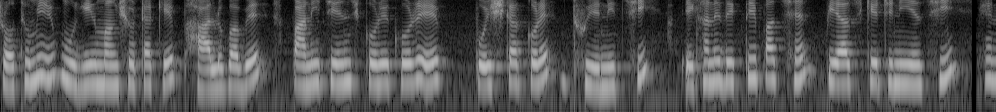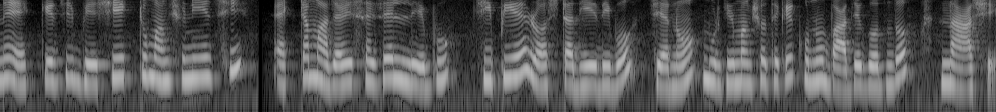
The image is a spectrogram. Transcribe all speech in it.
প্রথমে মুরগির মাংসটাকে ভালোভাবে পানি চেঞ্জ করে করে পরিষ্কার করে ধুয়ে নিচ্ছি। এখানে দেখতেই পাচ্ছেন, পেঁয়াজ কেটে নিয়েছি। এখানে এক কেজির বেশি একটু মাংস নিয়েছি। একটা মাঝারি সাইজের লেবু চিপিয়ে রসটা দিয়ে দিব যেন মুরগির মাংস থেকে কোনো বাজে গন্ধ না আসে।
